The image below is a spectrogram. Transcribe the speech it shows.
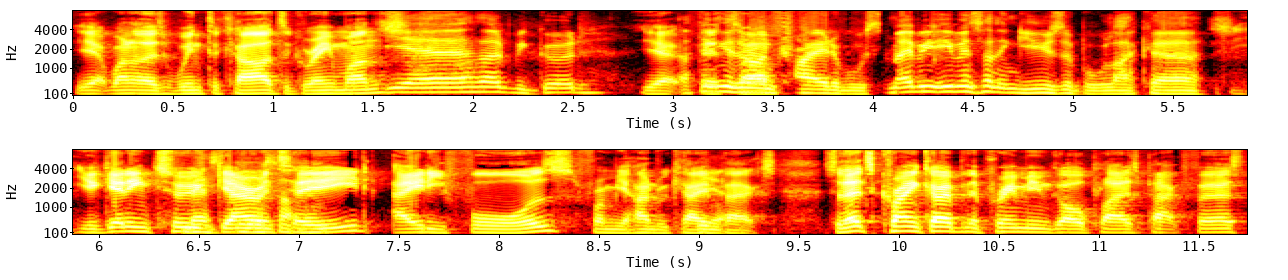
Yeah, one of those winter cards, the green ones. Yeah, that'd be good. Yeah, I think these are untradeable. So maybe even something usable, like a. You're getting two guaranteed 84s from your 100k Yeah. packs. So let's crank open the premium gold players pack first.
